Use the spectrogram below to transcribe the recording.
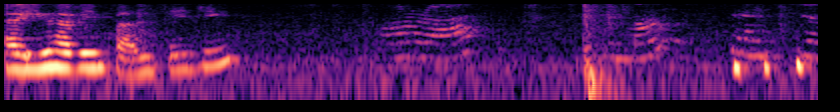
Are you having fun, Seiji? Alright. Mom said to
